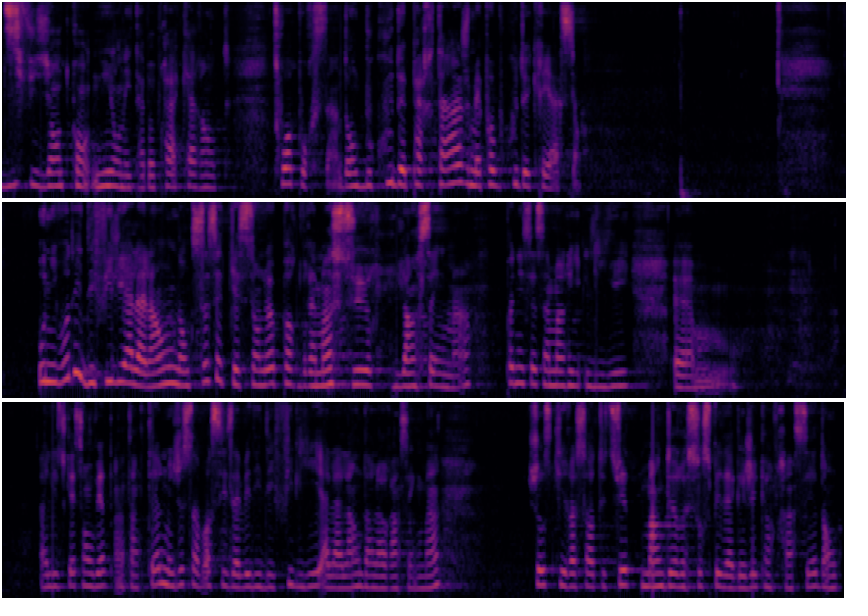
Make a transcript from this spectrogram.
diffusion de contenu, on est à peu près à 43% Donc, beaucoup de partage, mais pas beaucoup de création. Au niveau des défis liés à la langue, donc ça, cette question-là porte vraiment sur l'enseignement, pas nécessairement lié euh, à l'éducation ouverte en tant que telle, mais juste savoir s'ils avaient des défis liés à la langue dans leur enseignement. Chose qui ressort tout de suite, manque de ressources pédagogiques en français. Donc,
